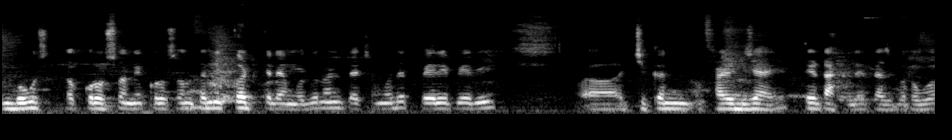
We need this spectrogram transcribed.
बघू शकता क्रोसन आहे. क्रोसन त्यांनी कट केल्यामधून आणि त्याच्यामध्ये पेरी पेरी चिकन फ्राईड जे आहे ते टाकले त्याचबरोबर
